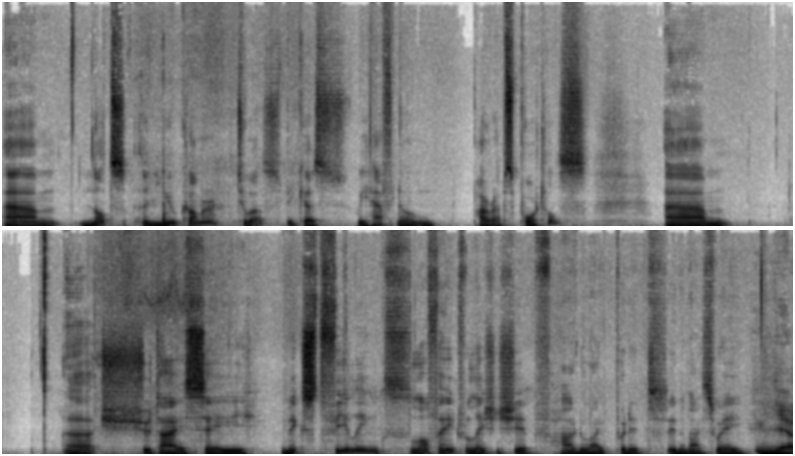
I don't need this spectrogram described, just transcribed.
Um, not a newcomer to us because we have known Power Apps portals. Um, uh, should I say mixed feelings, love hate relationship? How do I put it in a nice way? Yeah,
